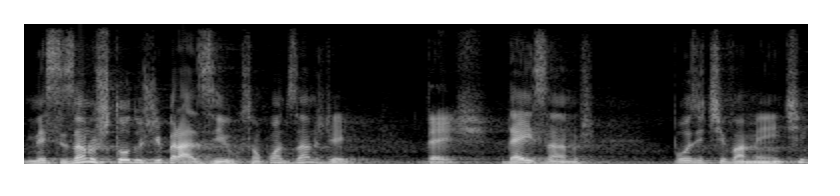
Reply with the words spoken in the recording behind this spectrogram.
nesses anos todos de Brasil? São quantos anos, Jay? Dez. Dez anos. Positivamente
